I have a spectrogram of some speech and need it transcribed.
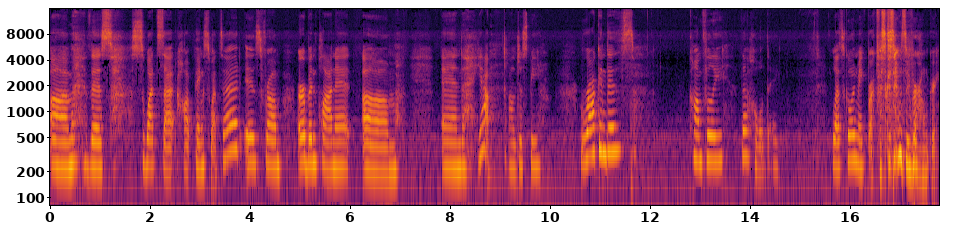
Um, this sweat set, hot pink sweat set is from Urban Planet. Um, and yeah, I'll just be rocking this comfily the whole day. Let's go and make breakfast because I'm super hungry.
